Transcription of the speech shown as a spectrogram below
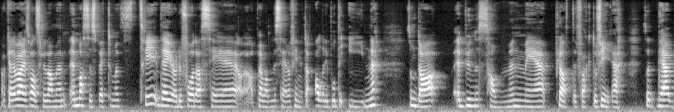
Ok, Det var litt vanskelig da, men en massespektrometri det gjør du for å se, prøve å analysere og finne ut av alle de proteinene som da er bundet sammen med platefaktor 4. Så det er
